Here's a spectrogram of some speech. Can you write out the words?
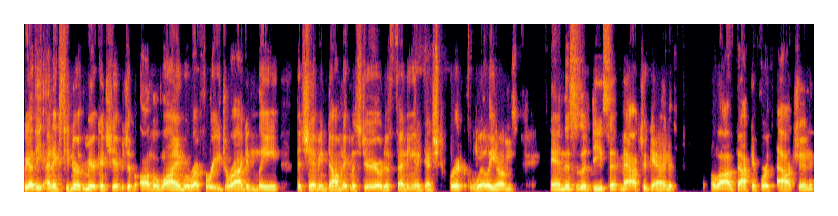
We have the NXT North American Championship on the line with referee Dragon Lee, the champion Dominik Mysterio defending against Trick Williams. And this is a decent match again. A lot of back and forth action.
